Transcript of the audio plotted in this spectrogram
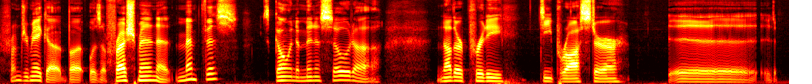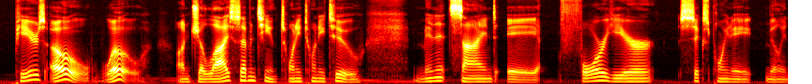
from Jamaica, but was a freshman at Memphis. He's going to Minnesota. Another pretty deep roster. Uh, it appears. Oh, whoa. On July 17th, 2022, Minott signed a four year, $6.8 million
